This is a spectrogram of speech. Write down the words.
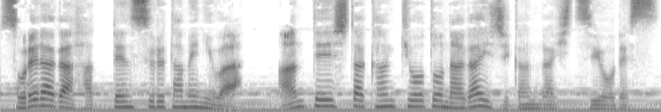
それらが発展するためには安定した環境と長い時間が必要です。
